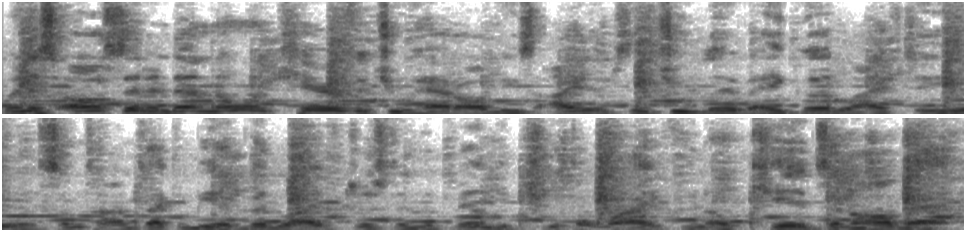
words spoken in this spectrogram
when it's all said and done, no one cares that you had all these items. That you live a good life to you, and sometimes that can be a good life just in the village with a wife, you know, kids, and all that,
